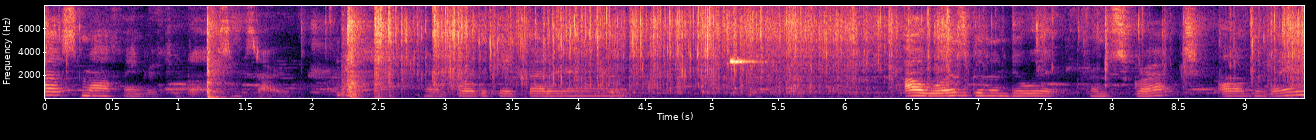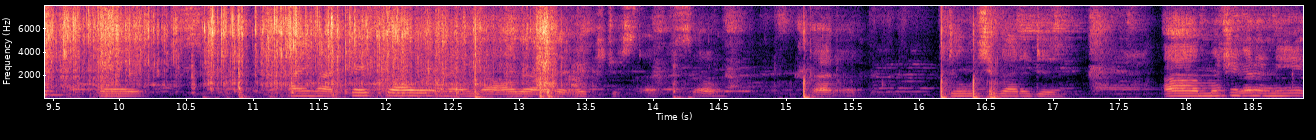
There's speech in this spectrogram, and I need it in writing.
have small fingers, you guys. I'm sorry. I'm gonna pour the cake batter in. I was gonna do it from scratch all the way, but I ain't got cake flour and I ain't got all the other extra stuff. So, gotta do what you gotta do. Um, what you're gonna need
